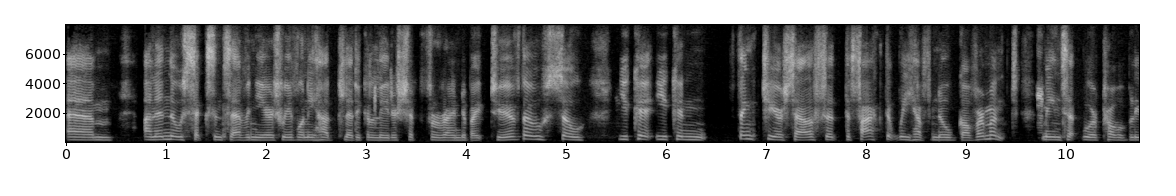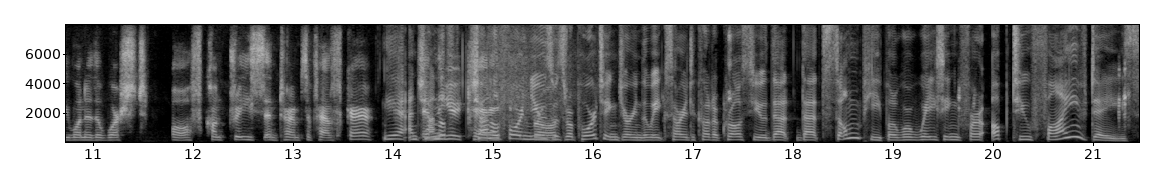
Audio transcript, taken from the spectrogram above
Um, and in those six and seven years, we've only had political leadership for around about two of those. So you can you can think to yourself that the fact that we have no government means that we're probably one of the worst off countries in terms of healthcare. Yeah, and Channel, Channel 4 News was reporting during the week, sorry to cut across you, that, that some people were waiting for up to five days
